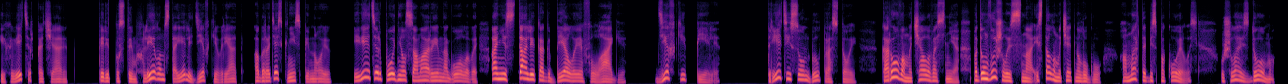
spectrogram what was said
их ветер качает. Перед пустым хлевом стояли девки в ряд, оборотясь к ней спиною. И ветер поднял Самары им на головы, они стали как белые флаги. Девки пели. Третий сон был простой. Корова мычала во сне, потом вышла из сна и стала мычать на лугу. А Марта беспокоилась. Ушла из дому.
